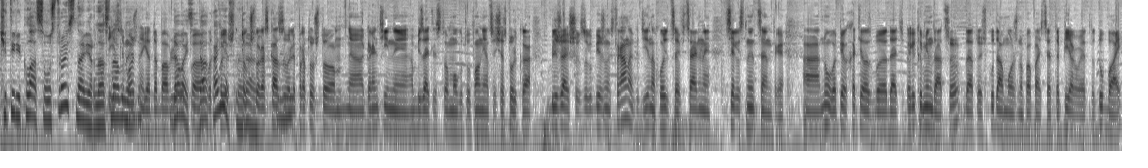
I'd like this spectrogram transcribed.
4 класса устройств, наверное, основные. Если можно, я добавлю. Давайте, Вот, да, вот конечно. Только да. что рассказывали про то, что гарантийные обязательства могут выполняться сейчас только в ближайших зарубежных странах, где находятся официальные сервисные центры. А, ну, во-первых, хотелось бы дать рекомендацию, да, то есть куда можно попасть. Это первое, это Дубай.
